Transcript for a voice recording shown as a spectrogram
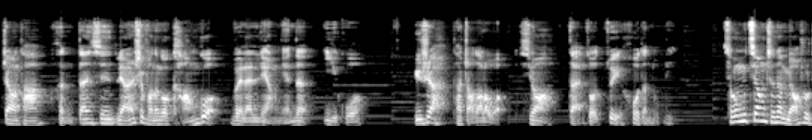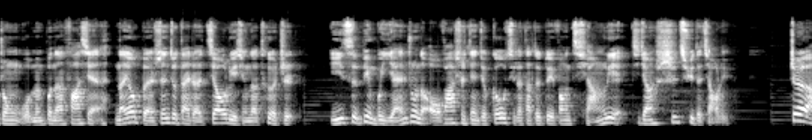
这让他很担心两人是否能够扛过未来两年的异国。于是啊，他找到了我，希望再做最后的努力。从江晨的描述中，我们不难发现，男友本身就带着焦虑型的特质，一次并不严重的偶发事件就勾起了他对对方强烈即将失去的焦虑。这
